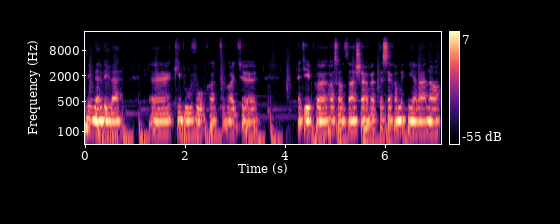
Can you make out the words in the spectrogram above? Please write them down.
mindenféle kibúvókat, vagy egyéb haszontalanságokat teszek, amik nyilván a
